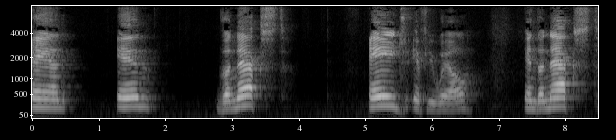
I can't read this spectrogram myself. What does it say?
And in the next age, if you will, in the next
